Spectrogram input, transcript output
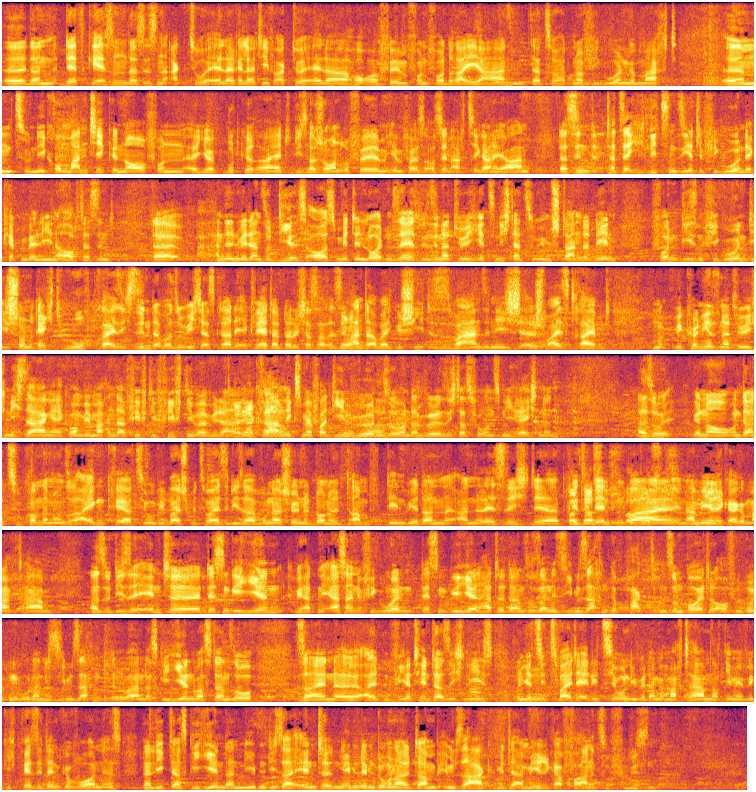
Äh, dann Deathgasm, das ist ein aktueller, relativ aktueller Horrorfilm von vor drei Jahren. Dazu hatten wir Figuren gemacht. Ähm, zu Nekromantik, genau, von äh, Jörg Buttgereit, dieser Genrefilm, ebenfalls aus den 80er Jahren. Das sind tatsächlich lizenzierte Figuren, der Captain Berlin auch. Das sind, da handeln wir dann so Deals aus mit den Leuten selbst. Wir sind natürlich jetzt nicht dazu imstande, den von diesen Figuren, die schon recht hochpreisig sind, aber so wie ich das gerade erklärt habe, dadurch, dass alles in Handarbeit geschieht, ist es wahnsinnig äh, schweißtreibend. Wir können jetzt natürlich nicht sagen, hey, komm, wir machen da 50-50, weil wir dann an ja, Kram nichts mehr verdienen ja, würden so, und dann würde sich das für uns nicht rechnen. Also genau, und dazu kommt dann unsere Eigenkreation, wie beispielsweise dieser wunderschöne Donald Dump, den wir dann anlässlich der Präsidentenwahl in Amerika gemacht haben. Also diese Ente, dessen Gehirn, wir hatten erst eine Figur, dessen Gehirn hatte dann so seine sieben Sachen gepackt und so einen Beutel auf dem Rücken, wo dann die sieben Sachen drin waren. Das Gehirn, was dann so seinen äh, alten Wirt hinter sich ließ. Und jetzt die zweite Edition, die wir dann gemacht haben, nachdem er wirklich Präsident geworden ist, da liegt das Gehirn dann neben dieser Ente, neben dem Donald Dump im Sarg mit der Amerika-Fahne zu Füßen.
